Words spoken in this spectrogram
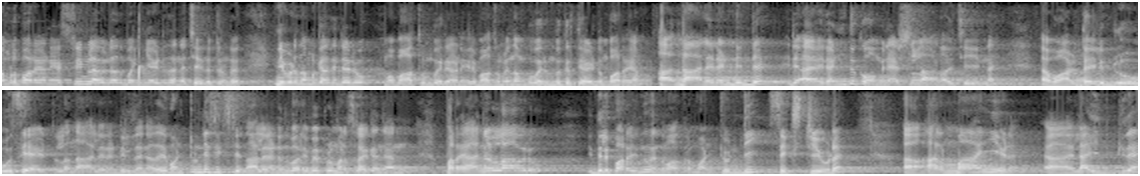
നമ്മൾ പറയുകയാണെങ്കിൽ എക്സ്ട്രീം ലെവലിൽ അത് ഭംഗിയായിട്ട് തന്നെ ചെയ്തിട്ടുണ്ട്. ഇനി ഇവിടെ നമുക്ക് അതിന്റെ ഒരു ബാത്റൂം വരികയാണെങ്കിൽ ബാത്റൂമിൽ നമുക്ക് വരുമ്പോൾ കൃത്യമായിട്ടും പറയാം. നാല് രണ്ടിന്റെ രണ്ട് കോമ്പിനേഷനിലാണ് അത് ചെയ്യുന്നത് വാൾട്ടയിൽ ഗ്ലോസി ആയിട്ടുള്ള നാല് രണ്ടിൽ തന്നെ. അതായത് വൺ ട്വന്റി സിക്സ്റ്റി നാല് രണ്ട് എന്ന് പറയുമ്പോൾ എപ്പോഴും മനസ്സിലാക്കാൻ ഞാൻ പറയാനുള്ള ആ ഒരു ഇതിൽ പറയുന്നു എന്ന് മാത്രം വൺ ട്വന്റി സിക്സ്റ്റിയുടെ അർമാനിയുടെ ലൈറ്റ് ഗ്രേ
